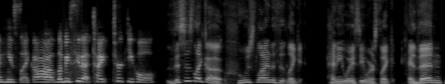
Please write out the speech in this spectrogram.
And he's like, "Oh, let me see that tight turkey hole." This is like a whose line is it like Hemingway scene where it's like, and then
